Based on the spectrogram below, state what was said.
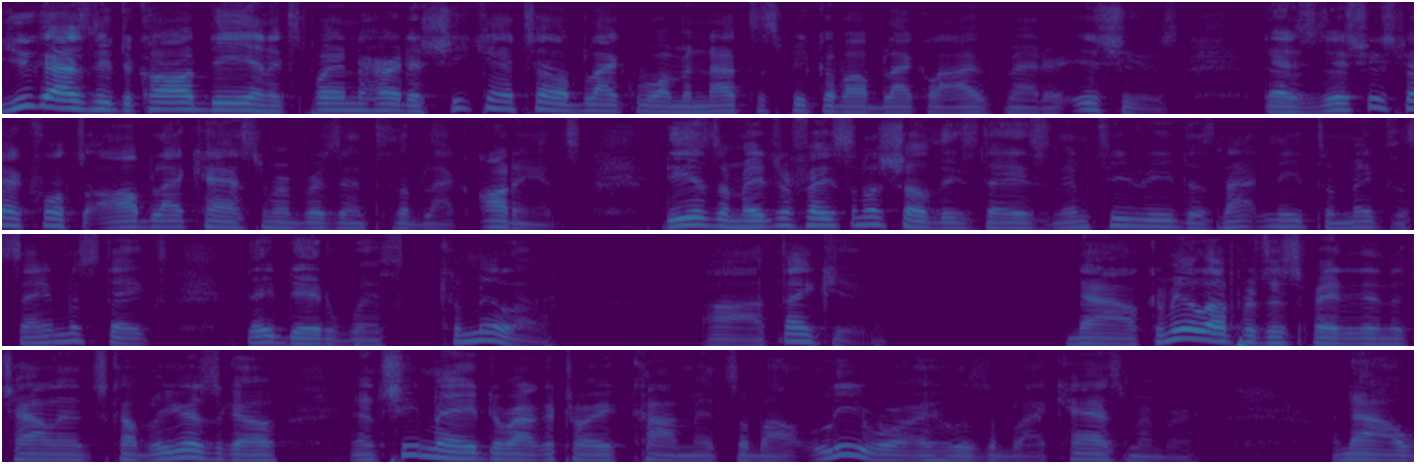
you guys need to call D and explain to her that she can't tell a black woman not to speak about Black Lives Matter issues. That is disrespectful to all black cast members and to the black audience. D is a major face on the show these days, and MTV does not need to make the same mistakes they did with Camila. Uh, thank you. Now, Camila participated in the challenge a couple of years ago, and she made derogatory comments about Leroy, who is a black cast member. Now,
